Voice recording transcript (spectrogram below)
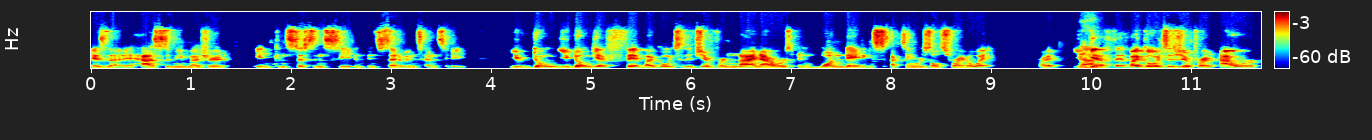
is that it has to be measured in consistency instead of intensity you don't you don't get fit by going to the gym for nine hours in one day and expecting results right away right? You yeah. get fit by going to the gym for an hour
